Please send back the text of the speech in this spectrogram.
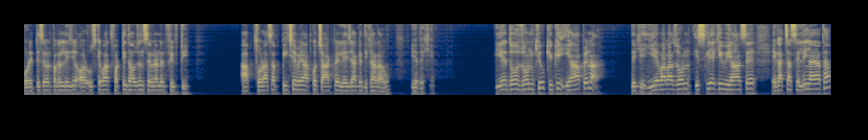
फोर एट्टी सेवन पकड़ लीजिए और उसके बाद forty thousand seven hundred fifty आप थोड़ा सा पीछे में आपको चार्ट में ले जाके दिखा रहा हूँ। ये देखिए। ये दो जोन क्यों? क्योंकि यहाँ पे ना देखिए ये वाला जोन इसलिए कि यहाँ से एक अच्छा सेलिंग आया था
